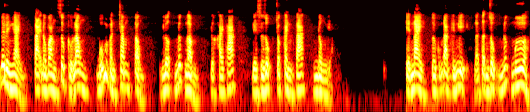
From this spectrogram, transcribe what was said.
đây là hình ảnh tại đồng bằng sông Cửu Long, 40% tổng lượng nước ngầm được khai thác để sử dụng cho canh tác nông nghiệp. Hiện nay tôi cũng đang kiến nghị là tận dụng nước mưa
